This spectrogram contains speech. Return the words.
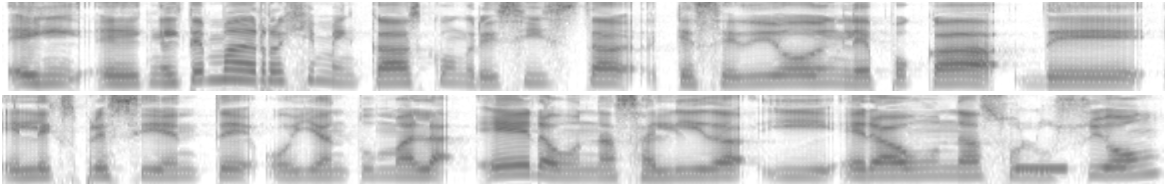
en, el tema del régimen CAS congresista que se dio en la época del el expresidente Ollantumala, era una salida y era una solución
